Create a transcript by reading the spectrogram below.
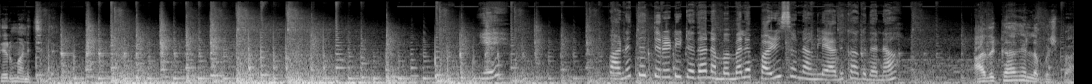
தீர்மானிச்சுட்டேன். ஏ பணத்தை திருடிட்டதா நம்ம மேல பழி சொன்னாங்களே அதுக்காக தானா அதுக்காக இல்ல புஷ்பா.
